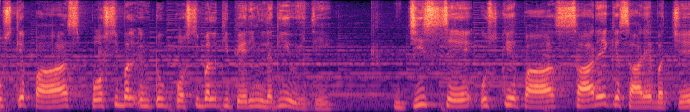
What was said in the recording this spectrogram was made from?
उसके पास पॉसिबल इंटू पॉसिबल की पेयरिंग लगी हुई थी, जिससे उसके पास सारे के सारे बच्चे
